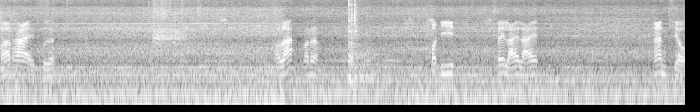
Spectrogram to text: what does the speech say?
ฟ้าไทยเปิด เอาละวันนั้นพอดีใส่หลายหลายงานเที่ยว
